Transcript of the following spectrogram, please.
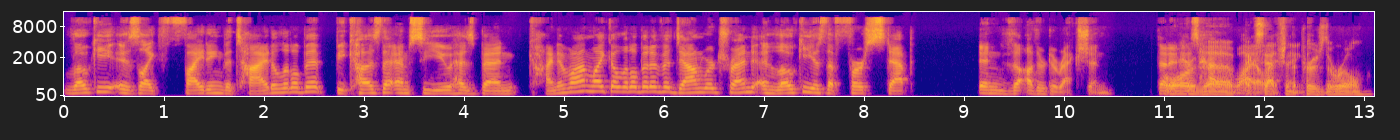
Loki is like fighting the tide a little bit because the MCU has been kind of on like a little bit of a downward trend, and Loki is the first step in the other direction that it or has had in a the while. Exception that proves the rule.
